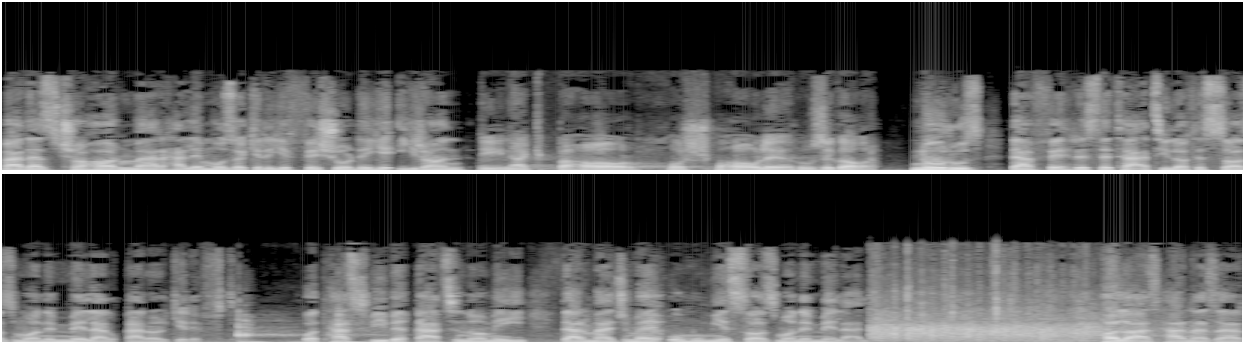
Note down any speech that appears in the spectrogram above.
بعد از چهار مرحله مذاکره فشرده ایران اینک بهار خوش به حال روزگار. نوروز در فهرست تعطیلات سازمان ملل قرار گرفت. با تصویب قطعنامه‌ای در مجمع عمومی سازمان ملل. حالا از هر نظر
